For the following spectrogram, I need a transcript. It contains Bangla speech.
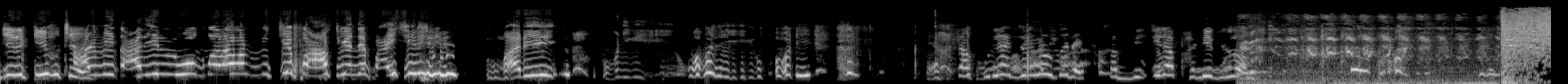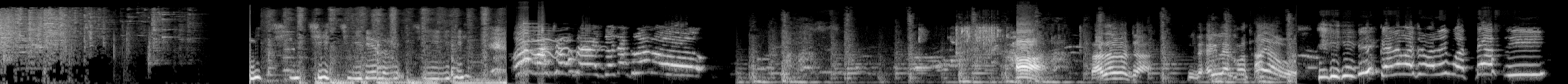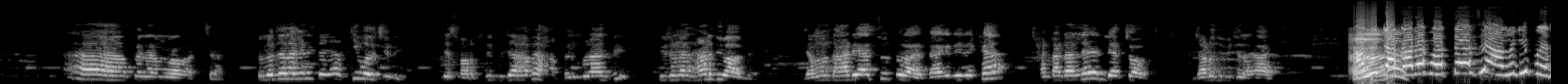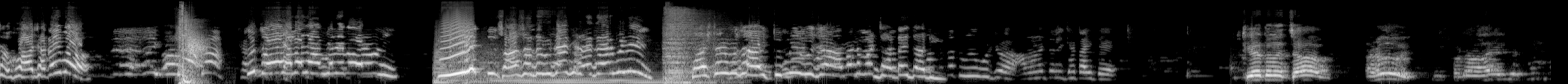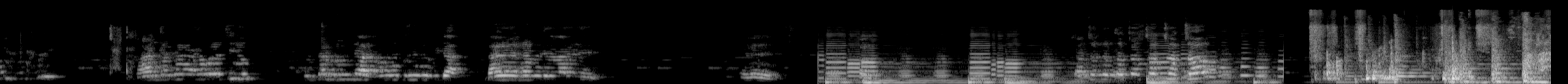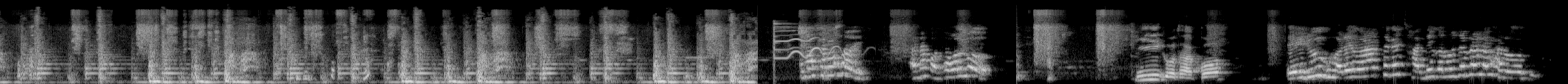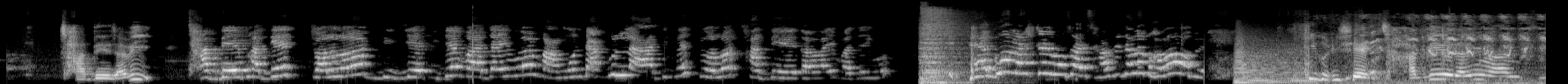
হচ্ছে রে কি হচ্ছে? আমি তারি লোক মারা আমার নিচে পা দে পাইছি মারি ওরি ওরি ওরি একটা ফুলের জন্য করে বিচিরা ফাটিয়ে দিল। ছি ছি ছি রে ছি ও মাস্টার দরজা খুলে। হ্যাঁ। দাদা বেটা দেখলে কোথায় যাব কেন মাস্টার মশাই পড়তে আসি পেলাম বাচ্চা তো লজ্জা লাগেনি তো কি বলছিলি যে সরস্বতী পূজা হবে হাফ প্যান্ট পরে আসবি টিউশনে ঝাড় দিবা হবে যেমন দাঁড়িয়ে আসছো চলে আয় ব্যাগ দিয়ে রেখা ঠান্ডা ডালে লে চল ঝাড়ু দিবি চলে আয় আমি টাকাটা পড়তে আসি আমি কি ঘর ঝাটাইবো তুই চল আমার নাম জানে কি? তুমি বুঝা আমার আমার ঝাঁটাই তুমি বুঝো আমার তাহলে ঝাঁটাই দে। ঠিক আছে কথা কি কথা ক? এইটুকু ঘরে ঘর থেকে ছাদে করব যাবে না ভালো হবে। ছাদে যাবি? ছাদে ফাদে চলো ডিজে ফিজে বাজাইবো বামুন ঠাকুর লাজবে চলো ছাদে জ্বালাই বাজাইবো। হ্যাঁ গো মাস্টার মশাই ছাদে গেলে ভালো হবে। সে ছাদে যাবি মানছি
